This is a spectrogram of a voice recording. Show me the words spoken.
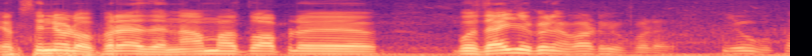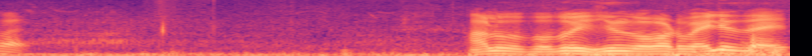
એક સિનેડો ભરાય જાય ને, આમાં તો આપણે બહુ જાજી ઘણા વાટવી પડે. એવું થાય. હાલો તો દોઈ જીંદો વાટો આવી જાય.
